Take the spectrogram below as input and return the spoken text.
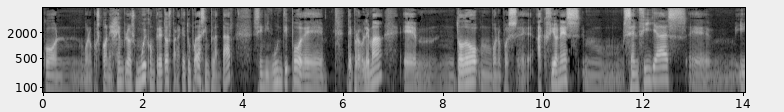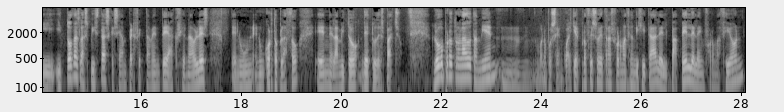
con bueno pues con ejemplos muy concretos para que tú puedas implantar sin ningún tipo de, de problema em, todo bueno pues eh, acciones mm, sencillas em, y, y, todas las pistas que sean perfectamente accionables en un, en un corto plazo en el ámbito de tu despacho Luego, por otro lado, también, mm, bueno, pues en cualquier proceso de transformación digital, el papel de la información,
